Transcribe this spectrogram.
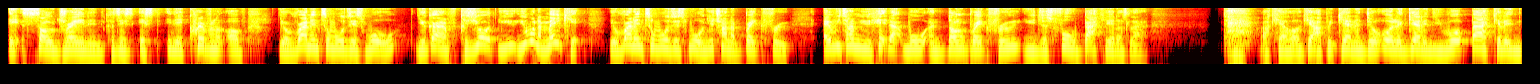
it's so draining because it's it's the equivalent of you're running towards this wall. You're going because you're you, you want to make it. You're running towards this wall and you're trying to break through. Every time you hit that wall and don't break through, you just fall back. You're just like, okay, I'll get up again and do it all again. And you walk back and then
